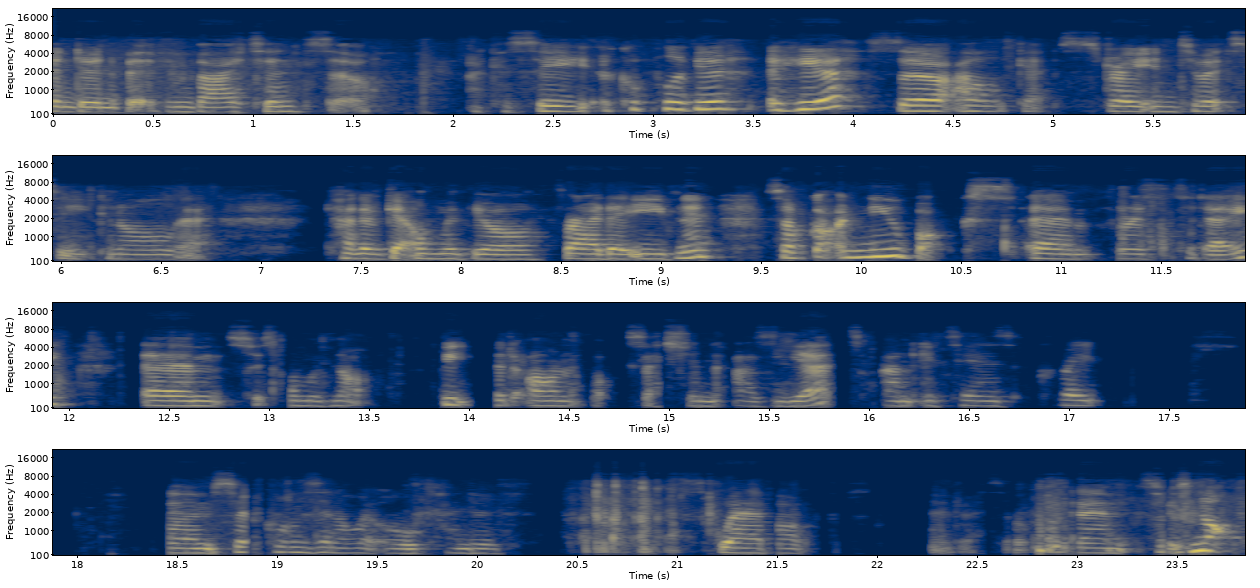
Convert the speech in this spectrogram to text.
been doing a bit of inviting, so I can see a couple of you are here. So I'll get straight into it so you can all uh, kind of get on with your Friday evening. So I've got a new box um, for us today. Um, so it's one we've not featured on Boxession as yet, and it is Crate. Um, so it comes in a little kind of square box. Um, so it's not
